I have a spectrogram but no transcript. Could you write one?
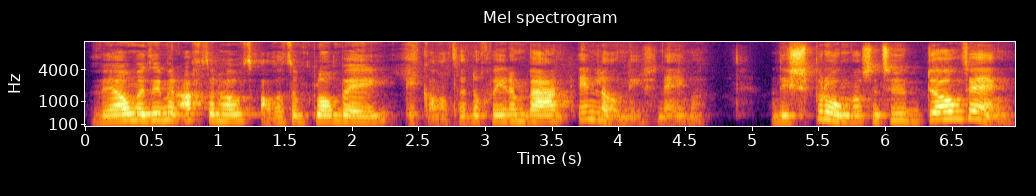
Wel met in mijn achterhoofd altijd een plan B. Ik kan altijd nog weer een baan in loondienst nemen. Want die sprong was natuurlijk doodeng.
